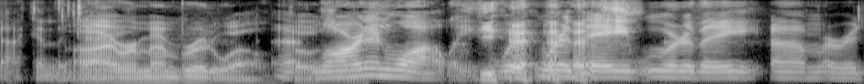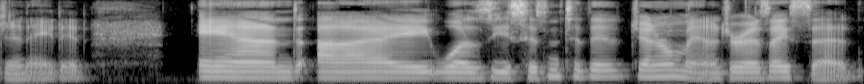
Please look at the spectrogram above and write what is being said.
back in the day. I remember it well. uh, Loren and Wally, where, where they where they um, originated. And I was the assistant to the general manager, as I said,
